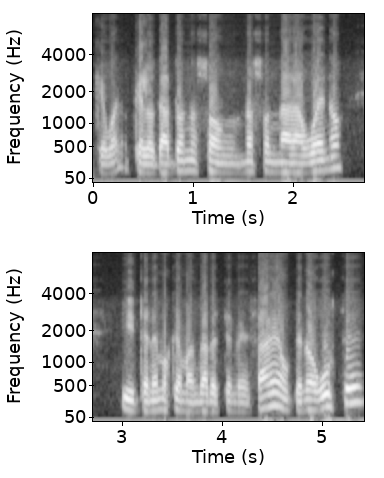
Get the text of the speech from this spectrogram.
que, bueno, que los datos no son, no son nada buenos y tenemos que mandar este mensaje, aunque no guste,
